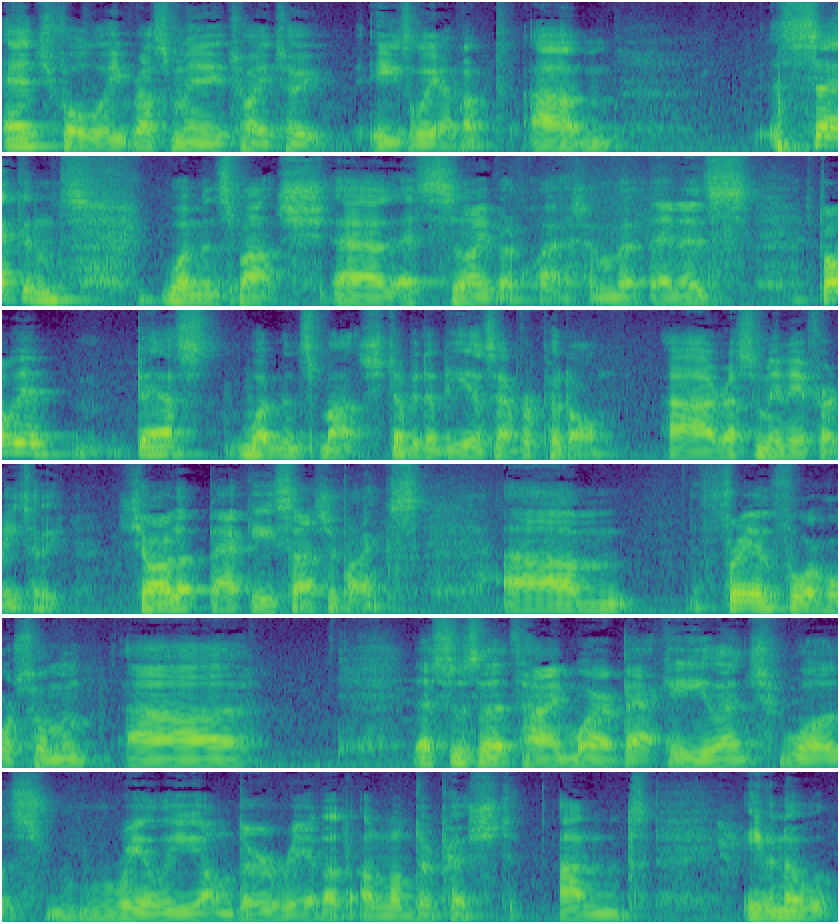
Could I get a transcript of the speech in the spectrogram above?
Edge Foley WrestleMania twenty two easily it. Um, second women's match, uh, it's not even a question, it is it's probably the best women's match WWE has ever put on. Uh, WrestleMania 32. Charlotte, Becky, Sasha Banks. Um, three the four horsewomen. Uh, this was a time where Becky Lynch was really underrated and underpushed. And even though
